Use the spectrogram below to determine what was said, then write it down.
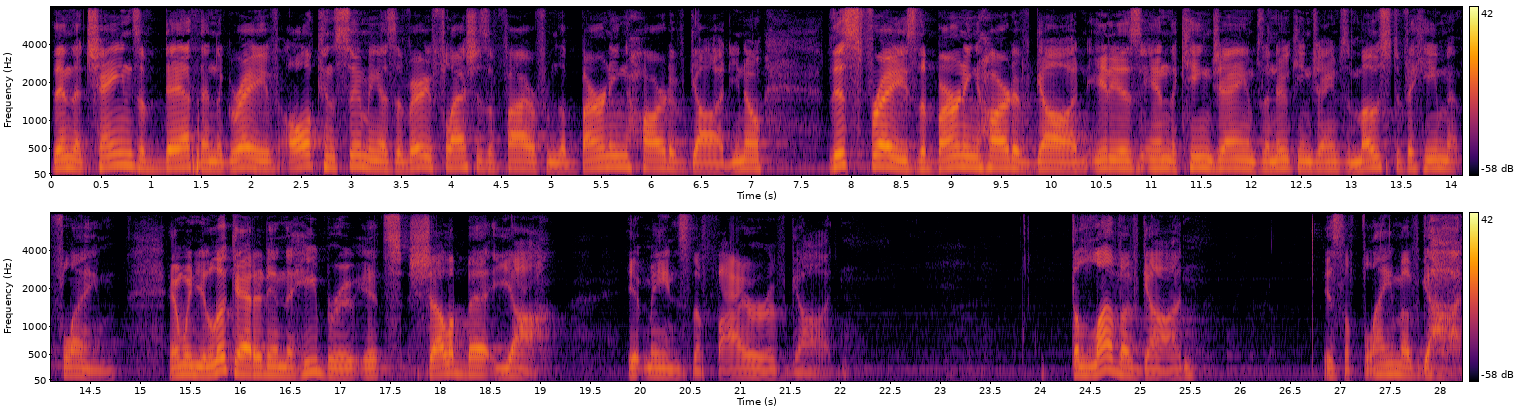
than the chains of death and the grave, all consuming as the very flashes of fire from the burning heart of God. You know, this phrase, the burning heart of God, it is in the King James, the New King James, most vehement flame. And when you look at it in the Hebrew, it's shalabet yah. It means the fire of God. The love of God is the flame of God.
